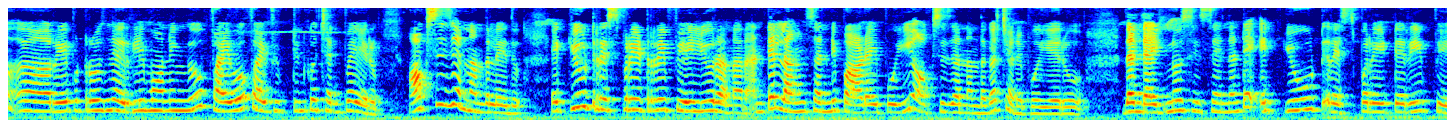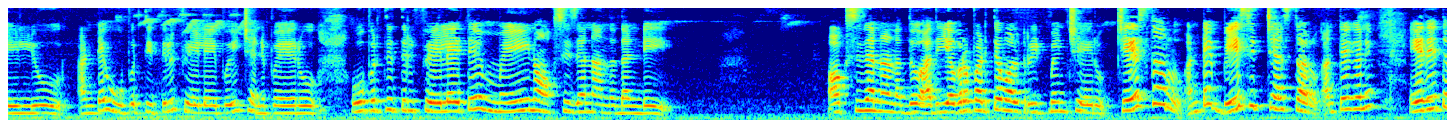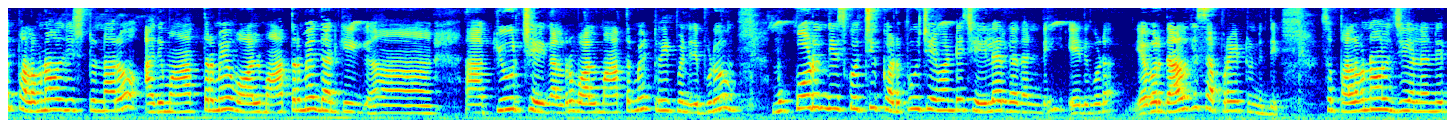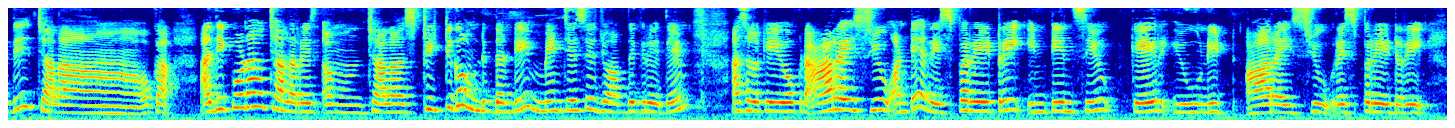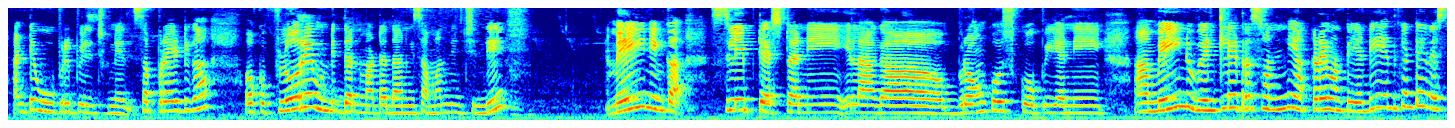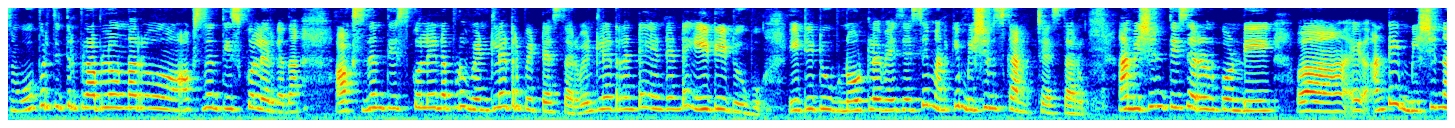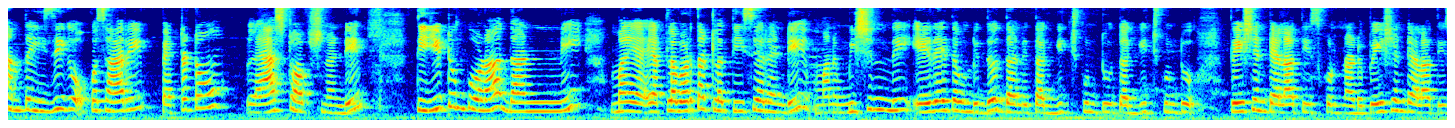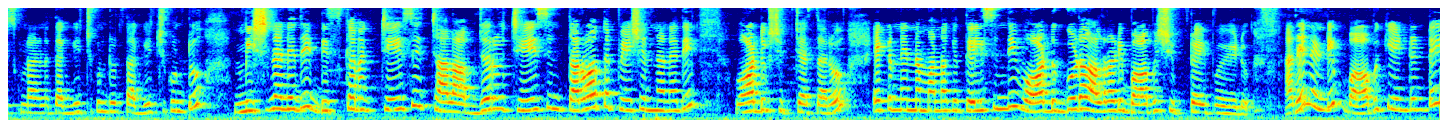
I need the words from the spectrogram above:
రేపటి రోజున ఎర్లీ మార్నింగ్ ఫైవ్ ఫైవ్ ఫిఫ్టీన్కో చనిపోయారు. ఆక్సిజన్ అందలేదు. అక్యూట్ రెస్పిరేటరీ ఫెయిల్యూర్ అన్నారు. అంటే లంగ్స్ అన్ని పాడైపోయి ఆక్సిజన్ అందగా చనిపోయారు. దాని డయాగ్నోసిస్ ఏంటంటే అక్యూట్ రెస్పిరేటరీ ఫెయిల్యూర్ అంటే ఊపిరితిత్తులు ఫెయిల్ అయిపోయి చనిపోయారు. ఊపిరితిత్తులు ఫెయిల్ అయితే మెయిన్ ఆక్సిజన్ అందదండి. ఆక్సిజన్ అనద్దు అది ఎవరు పడితే వాళ్ళు ట్రీట్మెంట్ చేయరు. చేస్తారు అంటే బేసిక్ చేస్తారు. అంతేగాని ఏదైతే పల్మనాలజిస్ట్ ఉన్నారో అది మాత్రమే వాళ్ళు మాత్రమే దానికి క్యూర్ చేయగలరు. వాళ్ళు మాత్రమే ట్రీట్మెంట్. ఇప్పుడు ముక్కోడుని తీసుకొచ్చి కడుపుకు చేయమంటే చేయలేరు కదండి. ఏది కూడా ఎవరి దానికి సపరేట్ ఉండిద్ది. సో పల్మనాలజీ అనేది చాలా ఒక అది కూడా చాలా రే చాలా స్ట్రిక్ట్గా ఉండిద్దండి. మేము చేసే జాబ్ దగ్గర అయితే అసలుకి ఒకటి ఆర్ఐసియు అంటే respiratory intensive care unit RICU respiratory అంటే ఊపిరి పీల్చుకునేది. సపరేట్గా ఒక ఫ్లోరే ఉండిద్ది అనమాట దానికి సంబంధించింది. మెయిన్ ఇంకా స్లీప్ టెస్ట్ అని ఇలాగా బ్రాంకోస్కోపీ అని మెయిన్ వెంటిలేటర్స్ అన్నీ అక్కడే ఉంటాయండి. ఎందుకంటే ఊపిరితిత్తుల ప్రాబ్లం ఉన్నారు ఆక్సిజన్ తీసుకోలేరు కదా. ఆక్సిజన్ తీసుకోలేనప్పుడు వెంటిలేటర్ పెట్టేస్తారు. వెంటిలేటర్ అంటే ఏంటంటే ఈటీ ట్యూబ్ ఈటీ ట్యూబ్ నోట్లో వేసేసి మనకి మిషన్స్ కనెక్ట్ చేస్తారు. ఆ మిషన్ తీసారనుకోండి అంటే మిషన్ అంత ఈజీగా ఒకసారి పెట్టడం లాస్ట్ ఆప్షన్ అండి. తీయటం కూడా దాన్ని మ ఎట్లా పడితే అట్లా తీసారండి. మన మిషన్ది ఏదైతే ఉండిద్దో దాన్ని తగ్గించుకుంటూ తగ్గించుకుంటూ పేషెంట్ ఎలా తీసుకుంటున్నాడు పేషెంట్ ఎలా తీసుకున్నాడని తగ్గించుకుంటూ తగ్గించుకుంటూ మిషన్ అనేది డిస్కనెక్ట్ చేసి చాలా అబ్జర్వ్ చేసిన తర్వాత పేషెంట్ అనేది వార్డుకి షిఫ్ట్ చేస్తారు. ఇక్కడ నిన్న మనకు తెలిసింది వార్డుకి కూడా ఆల్రెడీ బాబు షిఫ్ట్ అయిపోయాడు. అదేనండి బాబుకి ఏంటంటే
